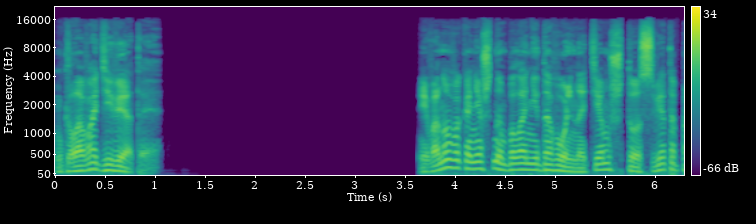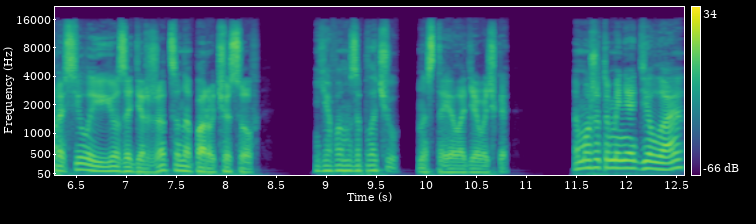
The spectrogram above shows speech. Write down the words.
Глава 9 Иванова, конечно, была недовольна тем, что Света просила ее задержаться на пару часов. «Я вам заплачу», — настояла девочка. «А может, у меня дела?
